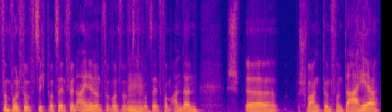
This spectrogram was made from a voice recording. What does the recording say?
55 Prozent für den einen und 55 Prozent mhm. vom anderen äh, schwankt. Und von daher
